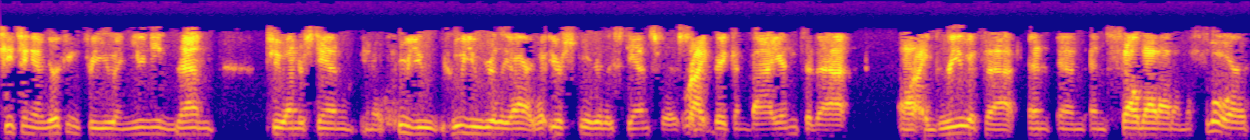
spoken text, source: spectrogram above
teaching and working for you and you need them to understand, you know, who you who you really are, what your school really stands for so right. that they can buy into that, uh, right. agree with that and and and sell that out on the floor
